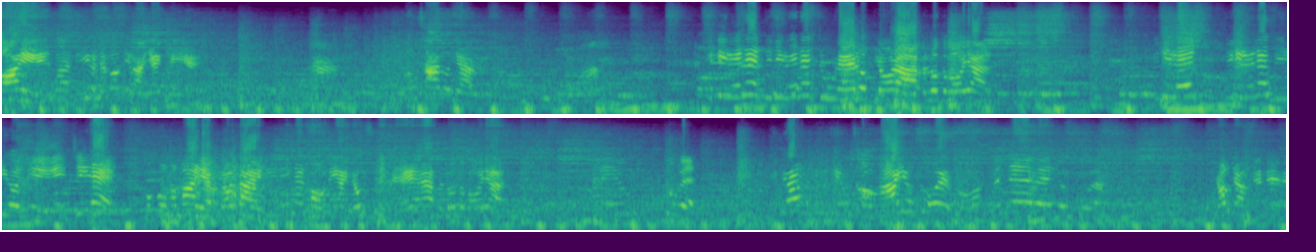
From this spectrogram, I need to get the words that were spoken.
သွားရင်သူကဒီကိုလက်ပေါက်နေပါရိုက်ပေးရဲ့အာသုံးစားလို့ရပြီတီတီလေးနဲ့တီတီလေးနဲ့တူတယ်လို့ပြောတာဘယ်လိုသဘောရလဲတီတီလေးတီတီလေးနဲ့ဗီဒီယိုပြင်ရင်ကြည့်တဲ့ကိုကိုမမတွေကပြောတာတီတီလေးနဲ့ခုံလေးကရုပ်ရှင်ပဲအဲ့ဒါဘယ်လိုသဘောရလဲသူ့ရဲ့ဒီပြောမလို့တင်ဦးတော့ငါရုပ်ဆိုးရဲ့ဆိုနည်းနည်းပဲရုပ်ကိုရရောက်ကြောင်နည်းနည်း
